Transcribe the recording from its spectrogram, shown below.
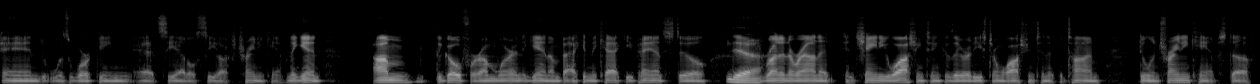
and was working at Seattle Seahawks training camp. And again, I'm the gofer. I'm wearing again. I'm back in the khaki pants still yeah. running around at in Cheney, Washington, because they were at Eastern Washington at the time, doing training camp stuff,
